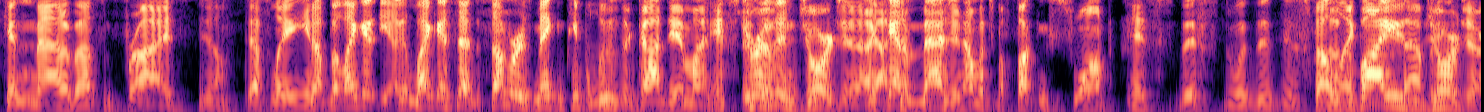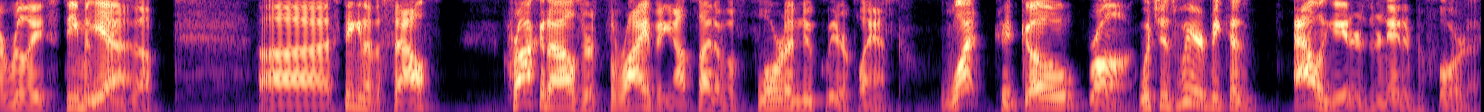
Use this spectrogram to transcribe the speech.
getting mad about some fries. Yeah. definitely. You know, but like I- like I said, the summer is making people lose their goddamn mind. It's true. This is in Georgia. I can't imagine how much of a fucking swamp It's this this felt the, like. the bayous of. Georgia are really steaming Yeah. things up. Uh, speaking of the South, crocodiles are thriving outside of a Florida nuclear plant, What could go wrong? which is weird because alligators are native to Florida.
